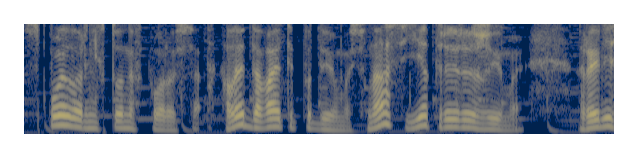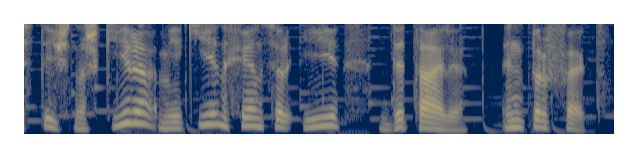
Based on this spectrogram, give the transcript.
спойлер ніхто не впорався. Але давайте подивимось: у нас є три режими: реалістична шкіра, м'який енхенсер і деталі Imperfect.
